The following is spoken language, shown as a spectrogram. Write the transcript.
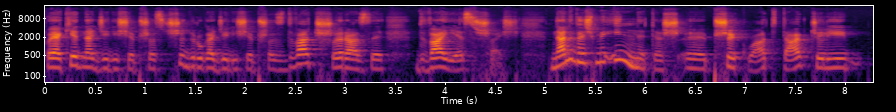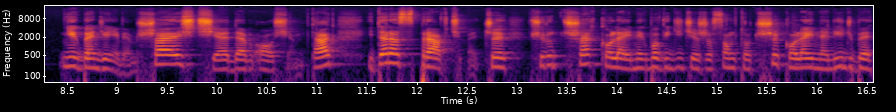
Bo jak jedna dzieli się przez 3, druga dzieli się przez 2, 3 razy 2 jest 6. No ale weźmy inny też y, przykład, tak? Czyli niech będzie, nie wiem, 6, 7, 8, tak? I teraz sprawdźmy, czy wśród trzech kolejnych, bo widzicie, że są to trzy kolejne liczby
